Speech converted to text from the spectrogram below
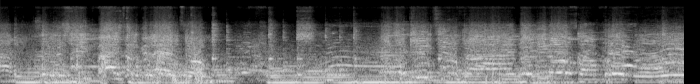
So you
